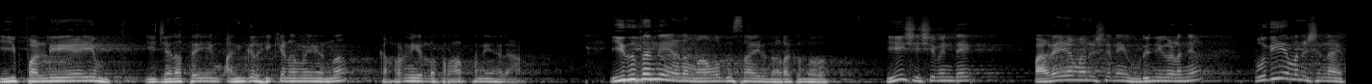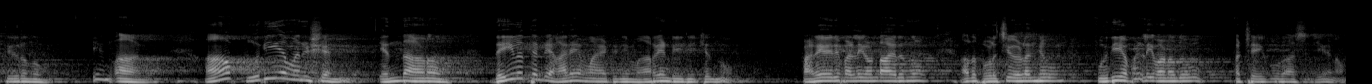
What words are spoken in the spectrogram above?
ഈ പള്ളിയെയും ഈ ജനത്തെയും അനുഗ്രഹിക്കണമേ എന്ന് കർമ്മീരുടെ പ്രാർത്ഥനയാലാണ്. ഇത് തന്നെയാണ് മാമോദിസായിൽ നടക്കുന്നത്. ഈ ശിശുവിന്റെ പഴയ മനുഷ്യനെ ഉരിഞ്ഞുകളഞ്ഞ് പുതിയ മനുഷ്യനായി തീർന്നു എന്നാൽ ആ പുതിയ മനുഷ്യൻ എന്താണ്? ദൈവത്തിന്റെ ആലയമായിട്ട് ഇനി മാറേണ്ടിയിരിക്കുന്നു. പഴയൊരു പള്ളി ഉണ്ടായിരുന്നു അത് പൊളിച്ചു കളഞ്ഞു പുതിയ പള്ളി പണിതു പക്ഷേ കൂതാശ ചെയ്യണം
